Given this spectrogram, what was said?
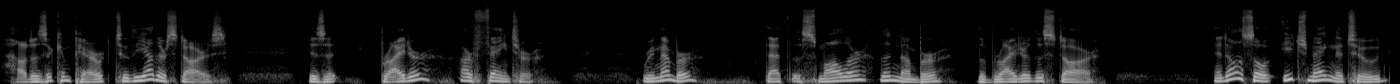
how does it compare to the other stars? Is it brighter or fainter? Remember that the smaller the number, the brighter the star. And also, each magnitude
